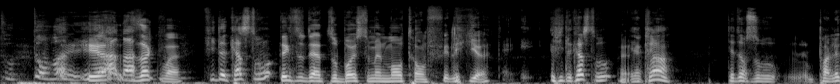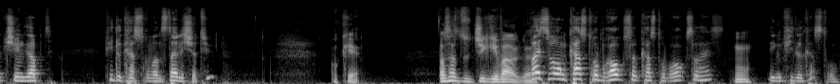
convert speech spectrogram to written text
du dummer Ja, Iraner. sag mal. Fidel Castro? Denkst du, der hat so Boys to Man Motown Philly gehört? Fidel Castro? Ja. Ja, klar. Der hat doch so ein paar Löckchen gehabt. Fidel Castro war ein stylischer Typ. Okay. Was hast du Che Guevara gehört? Weißt du, warum Castro Brauxel Castro Brauxel heißt? Hm. Wegen Fidel Castro.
